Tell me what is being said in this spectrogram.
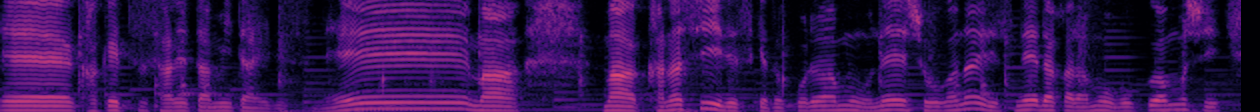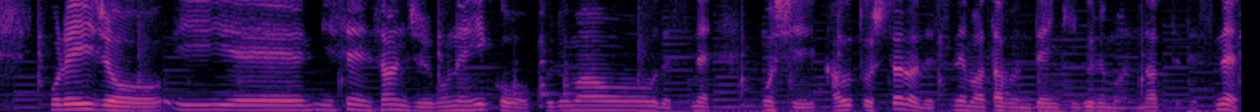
えー、可決されたみたいですね。まあ、まあ悲しいですけど、これはもうね、しょうがないですね。だからもう僕はもし、これ以上、2035年以降、車をですね、もし買うとしたらですね、まあ多分電気車になってですね、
